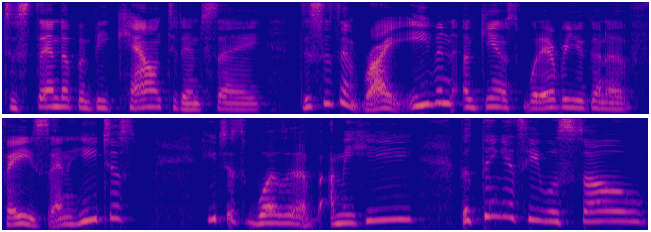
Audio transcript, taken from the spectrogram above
to stand up and be counted and say this isn't right, even against whatever you're gonna face. And he just, he just wasn't. I mean, he. The thing is, he was so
